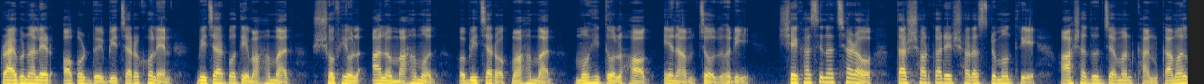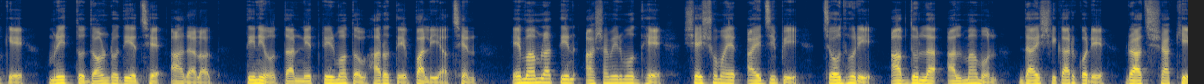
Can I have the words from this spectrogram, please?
ট্রাইব্যুনালের অপর দুই বিচারক হলেন বিচারপতি মোহাম্মদ শফিউল আলম মাহমুদ ও বিচারক মোহাম্মদ মহিতুল হক এনাম চৌধুরী। শেখ হাসিনা ছাড়াও তার সরকারের স্বরাষ্ট্রমন্ত্রী আসাদুজ্জামান খান কামালকে মৃত্যুদণ্ড দিয়েছে আদালত। তিনিও তার নেত্রীর মতো ভারতে পালিয়ে আছেন। এ মামলার তিন আসামির মধ্যে সেই সময়ের আইজিপি চৌধুরী আবদুল্লাহ আল মামুন দায় স্বীকার করে রাজসাক্ষী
